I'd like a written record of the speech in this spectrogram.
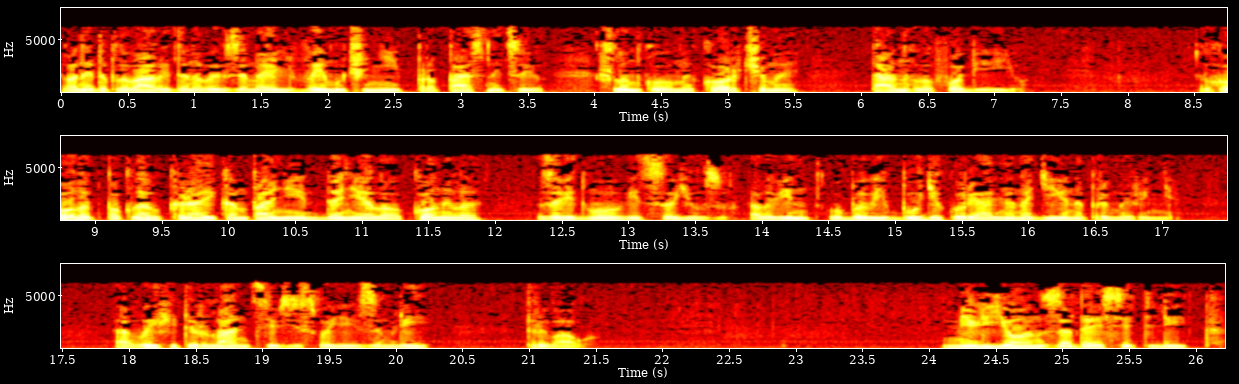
Вони допливали до нових земель, вимучені пропасницею, шлунковими корчами та англофобією. Голод поклав край кампанії Даніела Оконела за відмову від Союзу, але він убив і будь-яку реальну надію на примирення. А вихід ірландців зі своєї землі тривав. Мільйон за десять літ.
